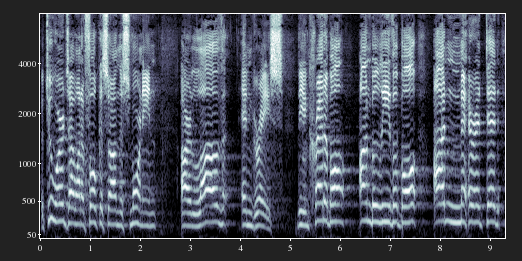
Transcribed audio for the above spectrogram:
The two words I want to focus on this morning are love and grace. The incredible, unbelievable, unmerited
